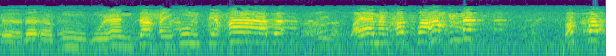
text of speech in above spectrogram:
كان أبوه ينسحب انسحابا ويا من خص أحمد واصطفاه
